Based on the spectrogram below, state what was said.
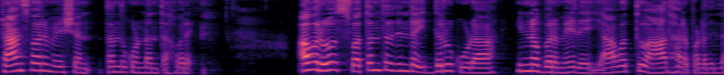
ಟ್ರಾನ್ಸ್ಫಾರ್ಮೇಷನ್ ತಂದುಕೊಂಡಂತಹವರೇ. ಅವರು ಸ್ವತಂತ್ರದಿಂದ ಇದ್ದರೂ ಕೂಡ ಇನ್ನೊಬ್ಬರ ಮೇಲೆ ಯಾವತ್ತೂ ಆಧಾರ ಪಡಲಿಲ್ಲ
